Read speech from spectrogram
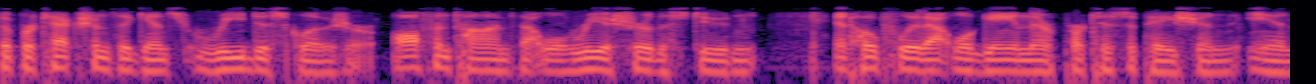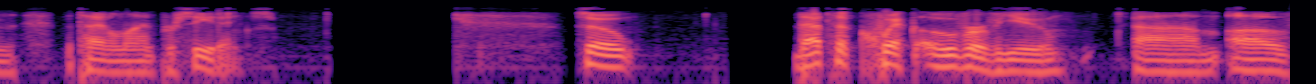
the protections against redisclosure, oftentimes that will reassure the student, and hopefully that will gain their participation in the Title IX proceedings. So that's a quick overview um, of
